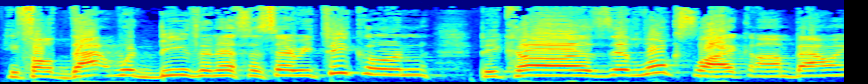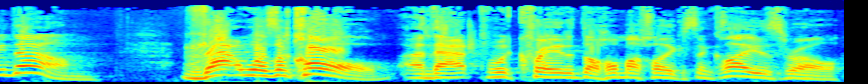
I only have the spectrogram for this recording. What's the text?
he felt that would be the necessary tikkun because it looks like I'm bowing down. That was a call, and that's what created the whole machlekes in Klal Yisrael.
